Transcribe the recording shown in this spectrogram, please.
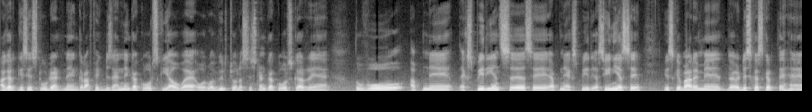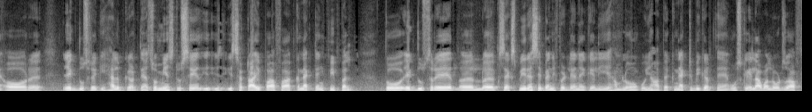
अगर किसी स्टूडेंट ने ग्राफिक डिज़ाइनिंग का कोर्स किया हुआ है और वह वर्चुअल असिस्टेंट का कोर्स कर रहे हैं तो वो अपने एक्सपीरियंस से, अपने एक्सपीरियंस सीनियर से इसके बारे में डिस्कस करते हैं और एक दूसरे की हेल्प करते हैं। So means to say it's a type of connecting people तो एक दूसरे से एक्सपीरियंस से बेनिफिट लेने के लिए हम लोगों को यहाँ पे कनेक्ट भी करते हैं। उसके अलावा लोड्स ऑफ़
